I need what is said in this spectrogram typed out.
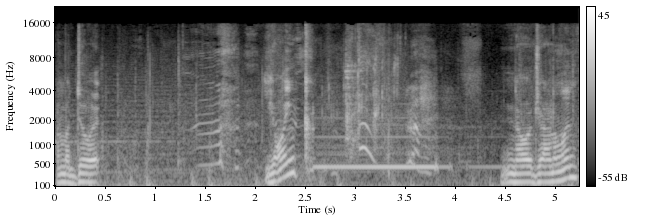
I'm gonna do it. Yoink! No adrenaline?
